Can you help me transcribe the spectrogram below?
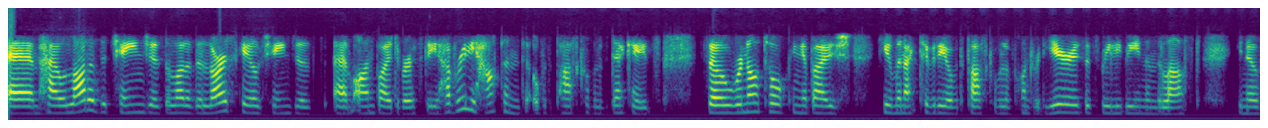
um, how a lot of the changes, a lot of the large scale changes um, on biodiversity have really happened over the past couple of decades. So we're not talking about human activity over the past couple of hundred years. It's really been in the last, you know,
